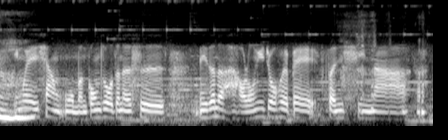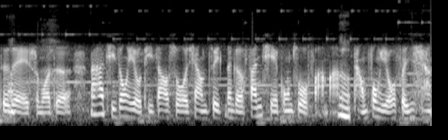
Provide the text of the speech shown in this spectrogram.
嗯。因为像我们工作真的是，你真的好容易就会被分心啊，对不对？什么的。那它其中也有提到说，像最那个番茄工作法嘛，唐凤也有分享。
